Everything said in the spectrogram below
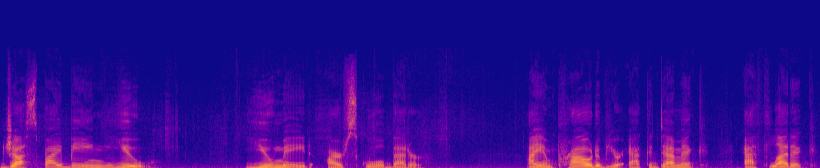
Just by being you, you made our school better. I am proud of your academic, athletic,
